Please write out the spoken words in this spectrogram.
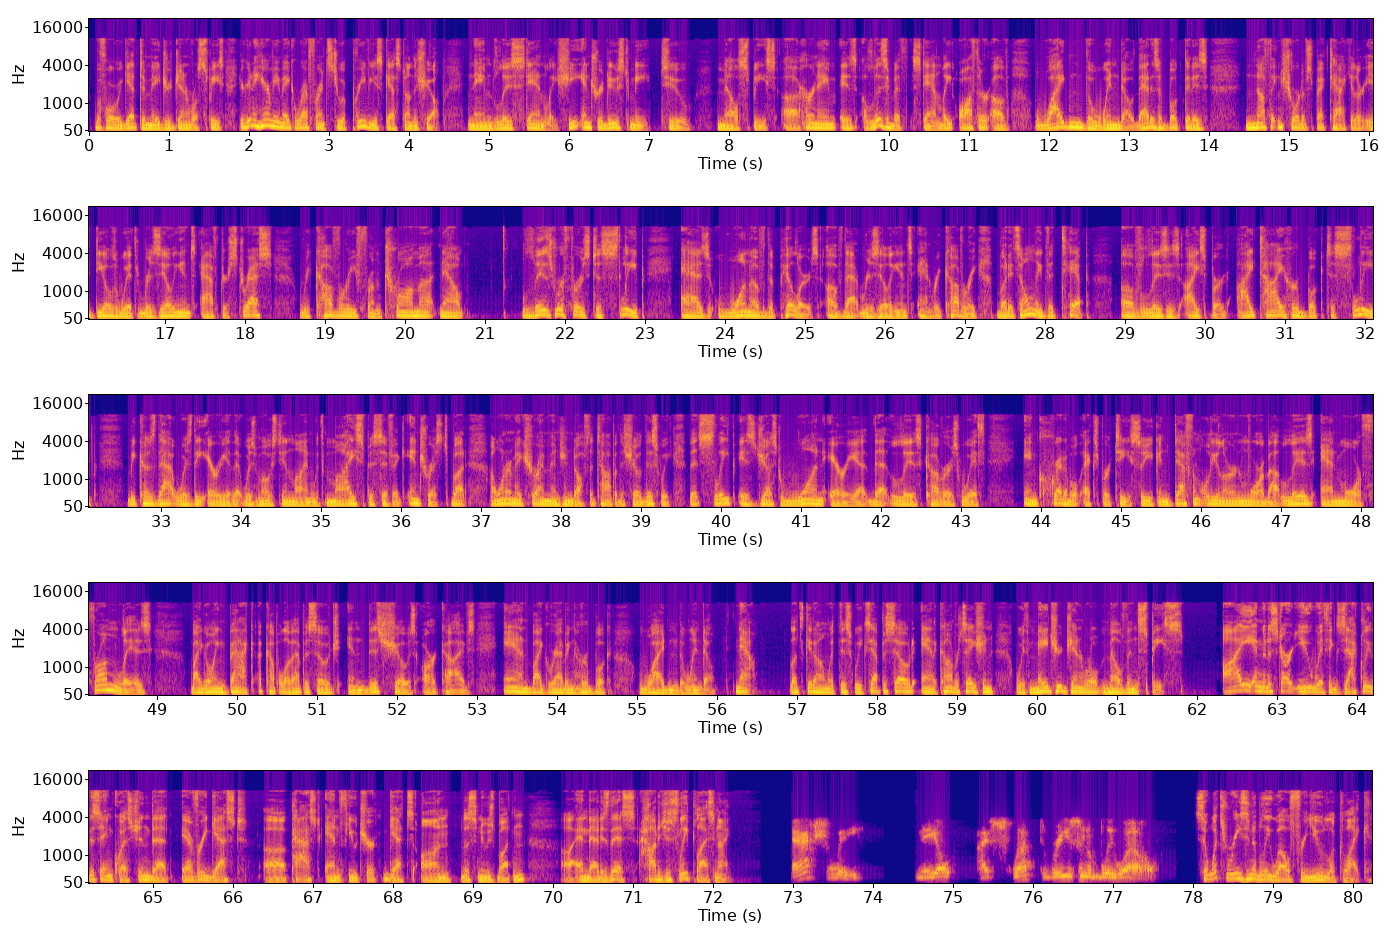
before we get to Major General Spiese, you're going to hear me make reference to a previous guest on the show named Liz Stanley. She introduced me to Mel Spiese. Uh, her name is Elizabeth Stanley, author of Widen the Window. That is a book that is nothing short of spectacular. It deals with resilience after stress, recovery from trauma. Now, Liz refers to sleep as one of the pillars of that resilience and recovery, but it's only the tip of Liz's iceberg. I tie her book to sleep because that was the area that was most in line with my specific interests. But I wanted to make sure I mentioned off the top of the show this week that sleep is just one area that Liz covers with incredible expertise. So you can definitely learn more about Liz and more from Liz by going back a couple of episodes in this show's archives and by grabbing her book, Widen the Window. Now, let's get on with this week's episode and a conversation with Major General Melvin Spiese. I am going to start you with exactly the same question that every guest, uh, past and future, gets on the snooze button. Uh, and that is this How did you sleep last night? Actually, Neil, I slept reasonably well. So, what's reasonably well for you look like?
